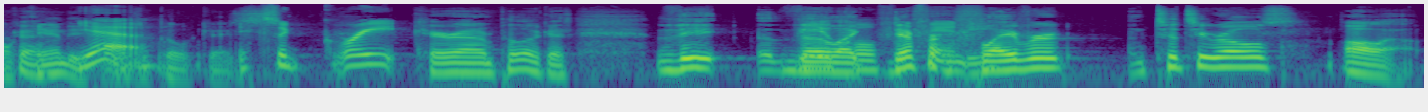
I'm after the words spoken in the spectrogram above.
Okay. more candy. yeah. in a pillowcase. It's a great. Carry around a pillowcase. The the like different candy. flavored Tootsie Rolls, all out.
